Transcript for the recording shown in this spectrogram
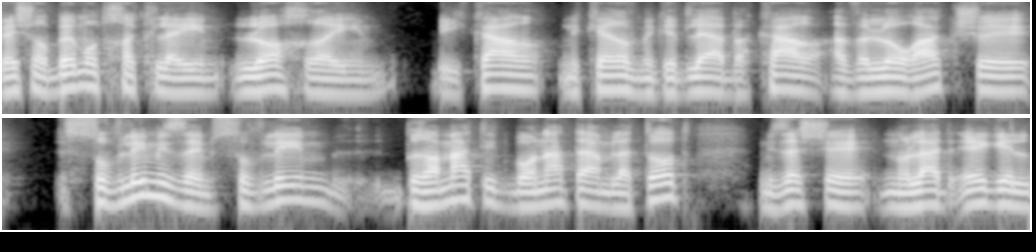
ויש הרבה מאוד חקלאים לא אחראים, בעיקר מקרב מגדלי הבקר, אבל לא רק, שסובלים מזה, הם סובלים דרמטית בעונת ההמלטות, מזה שנולד עגל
